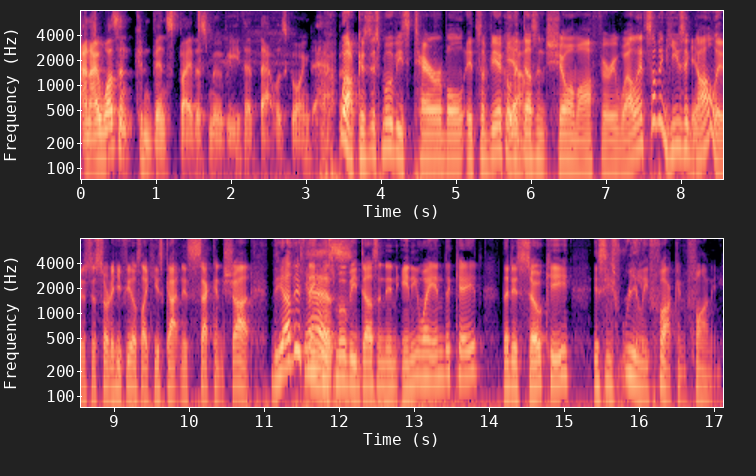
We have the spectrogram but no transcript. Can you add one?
and I wasn't convinced by this movie that that was going to happen. Well, because this movie's terrible. It's a vehicle Yeah. that doesn't show him off very well. And it's something he's acknowledged as sort of he feels like he's gotten his second shot. The other thing this movie doesn't in any way indicate that is so key is he's really fucking funny.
